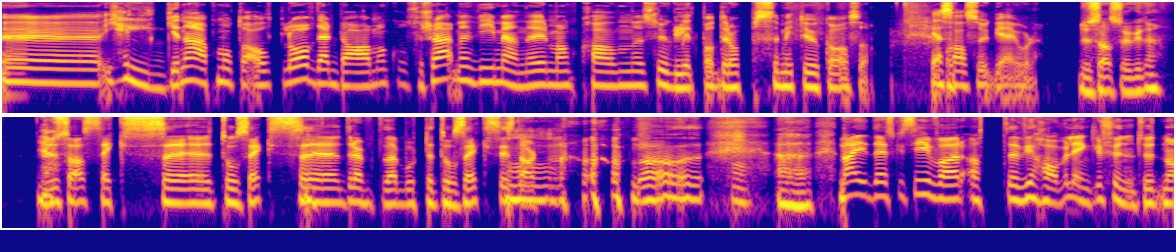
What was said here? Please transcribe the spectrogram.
Eh, I helgene er på en måte alt lov. Det er da man koser seg. Men vi mener man kan suge litt på drops midt i uka også. Jeg sa suge, jeg gjorde det. Du sa suge, du. Du sa 6-2-6. Drømte deg bort til 2-6 i starten. Da- Eh, Nei, det jeg skulle si var at vi har vel egentlig funnet ut Nå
